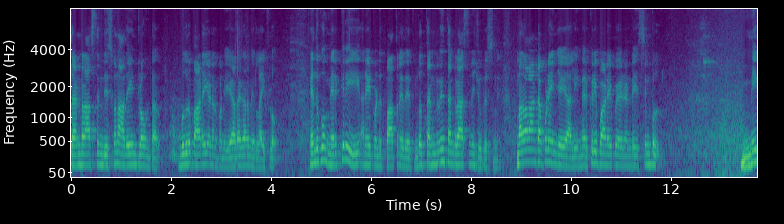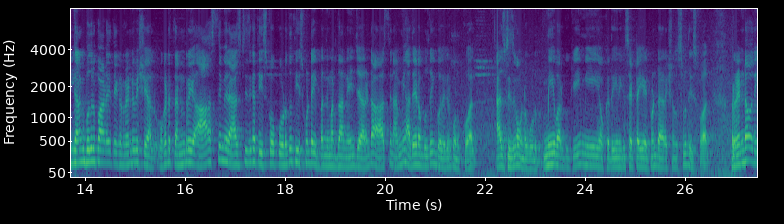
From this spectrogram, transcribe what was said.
తండ్రి ఆస్తిని తీసుకొని అదే ఇంట్లో ఉంటారు. బుధుడు పాడేయాడు అనుకోండి ఏదగారు మీరు లైఫ్లో. ఎందుకు? మెర్కరీ అనేటువంటి పాత్ర ఏదైతుందో తండ్రిని తండ్రి ఆస్తిని చూపిస్తుంది. మరి అలాంటప్పుడు ఏం చేయాలి? మెర్కరీ పాడైపోయాడండి సింపుల్. మీ గనక బుధుడు పాడైతే ఇక్కడ రెండు విషయాలు. ఒకటి తండ్రి ఆస్తి మీరు యాజిటీజ్గా తీసుకోకూడదు తీసుకుంటే ఇబ్బంది. మరి దాన్ని ఏం చేయాలంటే ఆస్తిని అమ్మి అదే డబ్బులతో ఇంకో దగ్గర కొనుక్కోవాలి. యాజ్ ఇట్ ఈజ్గా ఉండకూడదు. మీ వర్క్కి మీ యొక్క దీనికి సెట్ అయ్యేటువంటి డైరెక్షన్స్లో తీసుకోవాలి. రెండవది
